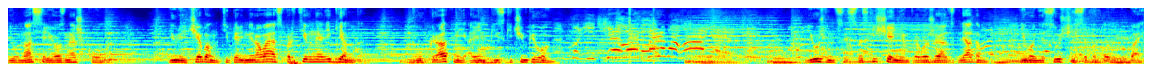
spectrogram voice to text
и у нас серьезная школа. Юрий Чебан теперь мировая спортивная легенда, двукратный олимпийский чемпион. Южницы с восхищением провожают взглядом его несущийся по городу байк.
